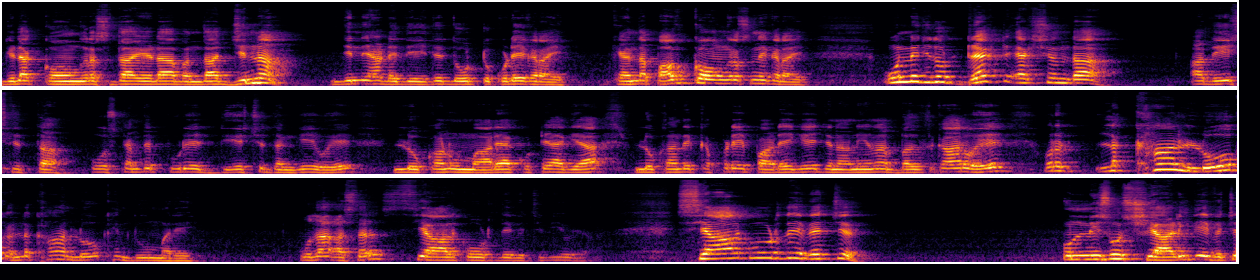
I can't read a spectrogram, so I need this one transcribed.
ਜਿਹੜਾ ਕਾਂਗਰਸ ਦਾ ਜਿਹੜਾ ਬੰਦਾ ਜਿੰਨਾ ਜਿੰਨੇ ਸਾਡੇ ਦੇਸ਼ ਦੇ ਦੋ ਟੁਕੜੇ ਕਰਾਏ, ਕਹਿੰਦਾ ਭਾਵ ਕਾਂਗਰਸ ਨੇ ਕਰਾਏ, ਉਹਨੇ ਜਦੋਂ ਡਾਇਰੈਕਟ ਐਕਸ਼ਨ ਦਾ ਆਦੇਸ਼ ਦਿੱਤਾ, ਉਸ ਟਾਈਮ ਤੇ ਪੂਰੇ ਦੇਸ਼ 'ਚ ਦੰਗੇ ਹੋਏ, ਲੋਕਾਂ ਨੂੰ ਮਾਰਿਆ, ਕੁੱਟਿਆ ਗਿਆ, ਲੋਕਾਂ ਦੇ ਕੱਪੜੇ ਪਾੜੇ ਗਏ, ਜਨਾਨੀਆਂ ਨਾਲ ਬਲਤਕਾਰ ਹੋਏ ਔਰ ਲੱਖਾਂ ਲੋਕ ਲੱਖਾਂ ਲੋਕ ਹਿੰਦੂ ਮਰੇ। ਉਹਦਾ ਅਸਰ ਸਿਆਲਕੋਟ ਦੇ ਵਿੱਚ ਵੀ ਹੋਇਆ। ਸਿਆਲਕੋਟ ਦੇ ਵਿੱਚ 1946 ਦੇ ਵਿੱਚ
